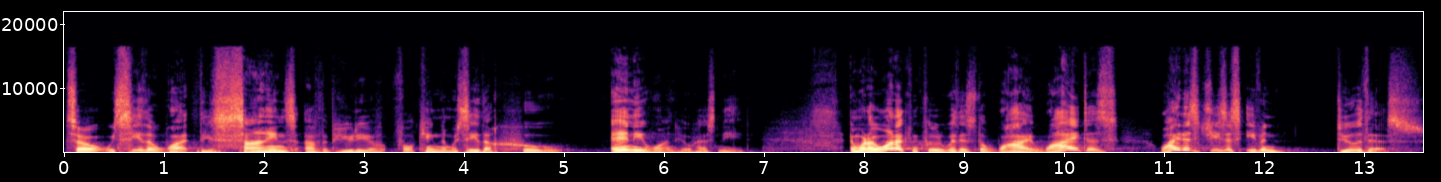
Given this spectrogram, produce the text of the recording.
So we see the what? These signs of the beautiful kingdom. We see the who, anyone who has need. And what I want to conclude with is the why. Why does, why does Jesus even do this?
